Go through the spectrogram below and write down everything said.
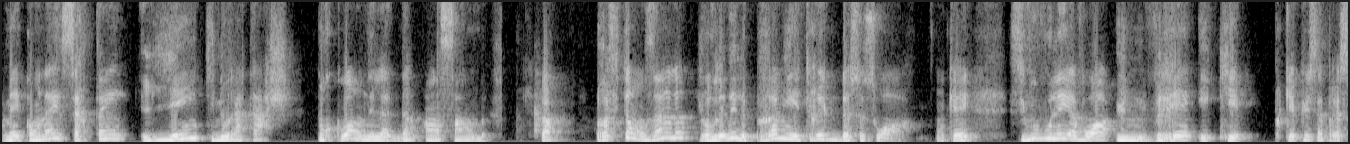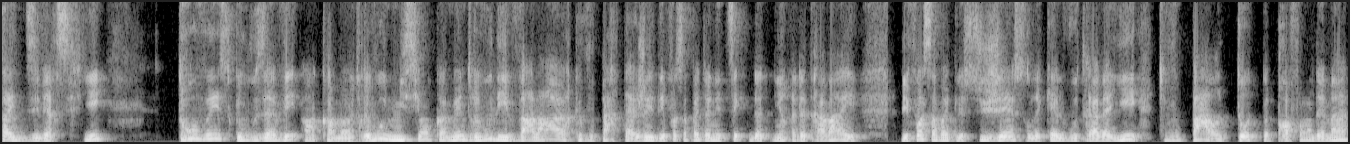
mais qu'on ait certains liens qui nous rattachent. Pourquoi on est là-dedans ensemble? Donc, profitons-en, là. Je vais vous donner le premier truc de ce soir. OK? Si vous voulez avoir une vraie équipe pour qu'elle puisse après ça être diversifiée, Trouvez ce que vous avez en commun. Trouvez-vous une mission commune? Trouvez-vous des valeurs que vous partagez? Des fois, ça peut être une éthique de, travail. Des fois, ça va être le sujet sur lequel vous travaillez qui vous parle tout profondément.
